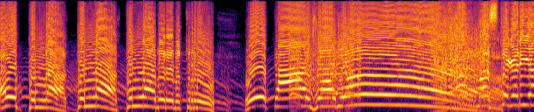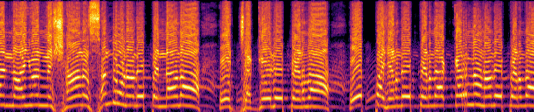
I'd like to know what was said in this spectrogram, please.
ਆਓ ਤਿੱਲਾ ਤਿੱਲਾ ਤਿੱਲਾ ਮੇਰੇ ਮਿੱਤਰੋ। ਏ ਕਾਸ਼ ਆ ਗਿਆ। ਮਸਤ ਨੌਜਵਾਨ ਨਿਸ਼ਾਨ ਸੰਧੂ ਉਹਨਾਂ ਦੇ ਪਿੰਡਾਂ ਦਾ, ਇਹ ਜੱਗੇ ਦੇ ਪਿੰਡ ਦਾ, ਇਹ ਭਜਨ ਦੇ ਪਿੰਡ ਦਾ, ਕਰਨ ਉਹਨਾਂ ਦੇ ਪਿੰਡ ਦਾ।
